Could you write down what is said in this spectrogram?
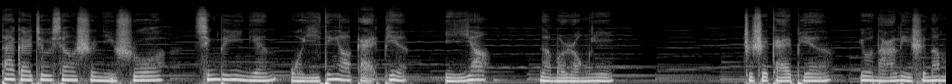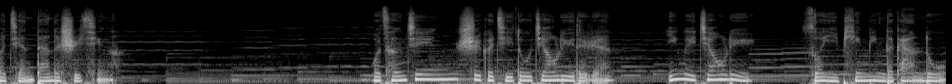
大概就像是你说新的一年我一定要改变一样，那么容易。只是改变又哪里是那么简单的事情啊？我曾经是个极度焦虑的人，因为焦虑，所以拼命的赶路，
